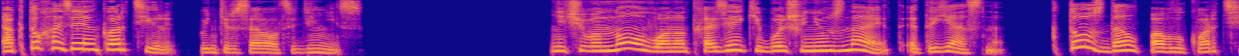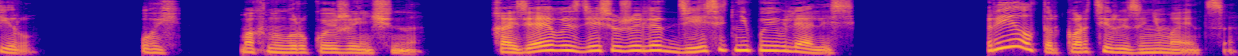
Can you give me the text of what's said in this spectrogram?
«А кто хозяин квартиры?» — поинтересовался Денис. Ничего нового он от хозяйки больше не узнает, это ясно. Кто сдал Павлу квартиру? Ой, махнула рукой женщина. Хозяева здесь уже лет десять не появлялись. Риэлтор квартирой занимается.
